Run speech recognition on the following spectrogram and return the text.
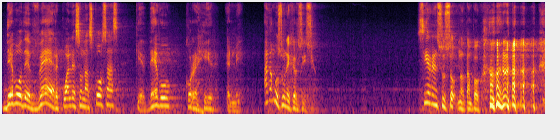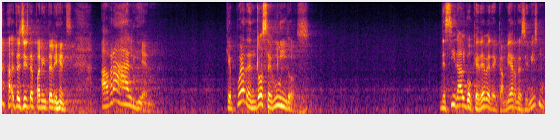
debo de ver cuáles son las cosas que debo corregir en mí. Hagamos un ejercicio. Cierren sus ojos. No, tampoco. este chiste para inteligentes. ¿Habrá alguien que pueda en dos segundos decir algo que debe de cambiar de sí mismo?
